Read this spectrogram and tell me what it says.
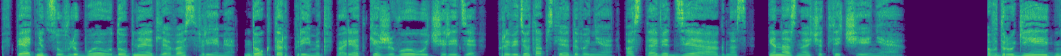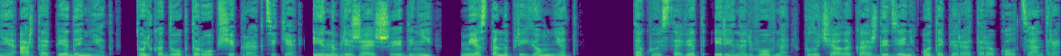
в пятницу в любое удобное для вас время. Доктор примет в порядке живой очереди, проведет обследование, поставит диагноз и назначит лечение. В другие дни ортопеда нет, только доктор общей практики, и на ближайшие дни места на прием нет. Такой совет Ирина Львовна получала каждый день от оператора колл-центра,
